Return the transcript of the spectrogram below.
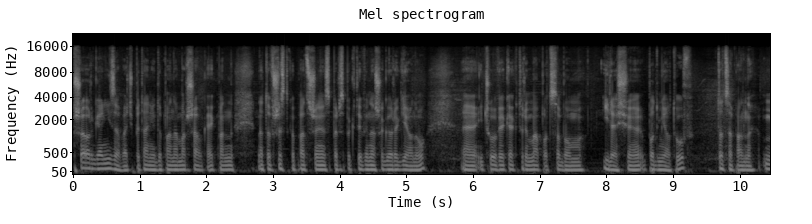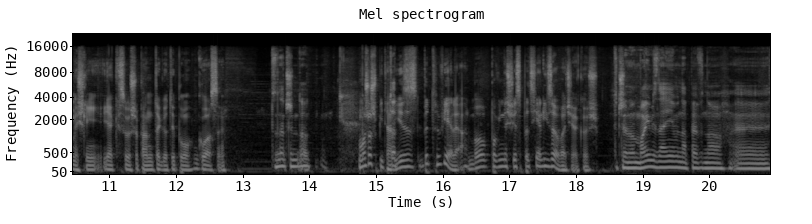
przeorganizować. Pytanie do pana marszałka. Jak pan na to wszystko patrzy z perspektywy naszego regionu i człowieka, który ma pod sobą ileś podmiotów, to co pan myśli, jak słyszy pan tego typu głosy? To znaczy, no, Może szpitali To- jest zbyt wiele, albo powinny się specjalizować jakoś. Znaczy, no moim zdaniem na pewno e,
